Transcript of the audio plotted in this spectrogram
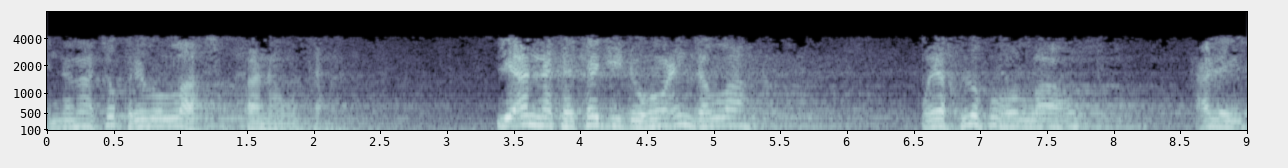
إنما تقرض الله سبحانه وتعالى لأنك تجده عند الله ويخلفه الله عليك.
